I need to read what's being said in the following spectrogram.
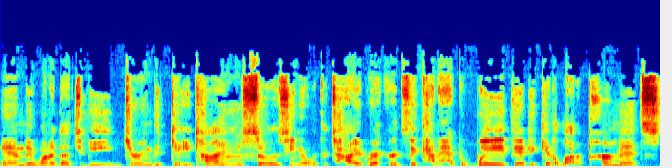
and they wanted that to be during the daytime. So, as you know, with the tide records, they kind of had to wait. They had to get a lot of permits.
